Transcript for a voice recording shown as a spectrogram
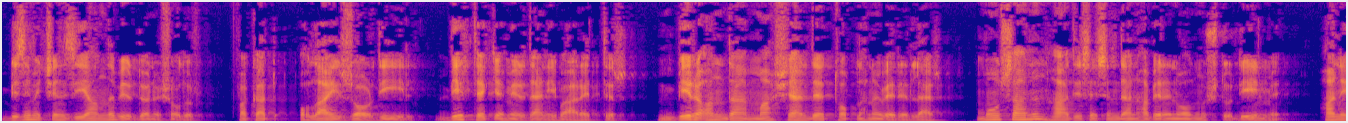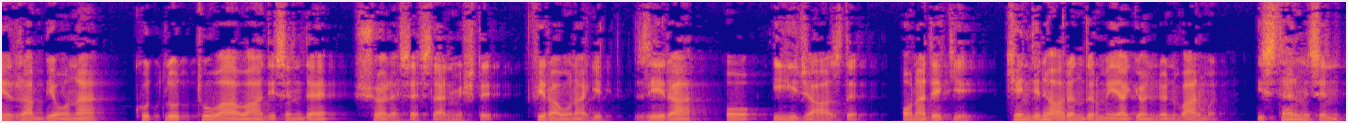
bizim için ziyanlı bir dönüş olur. Fakat olay zor değil, bir tek emirden ibarettir. Bir anda mahşerde toplanı verirler. Musa'nın hadisesinden haberin olmuştu değil mi? Hani Rabbi ona Kutlu Tuva vadisinde şöyle seslenmişti: Firavun'a git. Zira o iyice azdı. Ona de ki, kendini arındırmaya gönlün var mı? İster misin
